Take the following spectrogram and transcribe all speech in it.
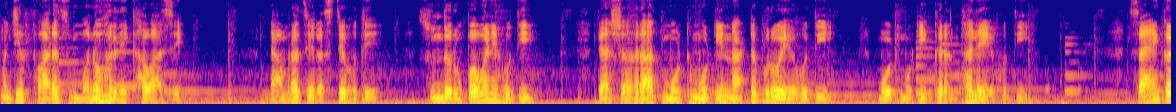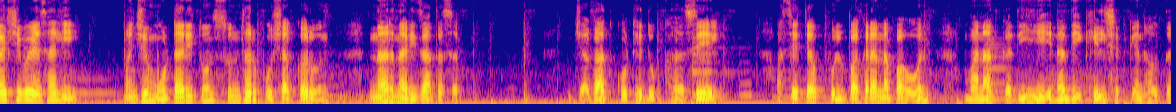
म्हणजे फारच मनोहर देखावा असे. डांबराचे रस्ते होते सुंदर उपवने होती. त्या शहरात मोठमोठी नाटकगृहे होती मोठमोठी ग्रंथालये होती. सायंकाळची वेळ झाली म्हणजे मोटारीतून सुंदर पोशाख करून नरनारी जात असत. जगात कुठे दुःख असेल असे त्या फुलपाखरांना पाहून मनात कधी येणं देखील शक्य नव्हतं.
